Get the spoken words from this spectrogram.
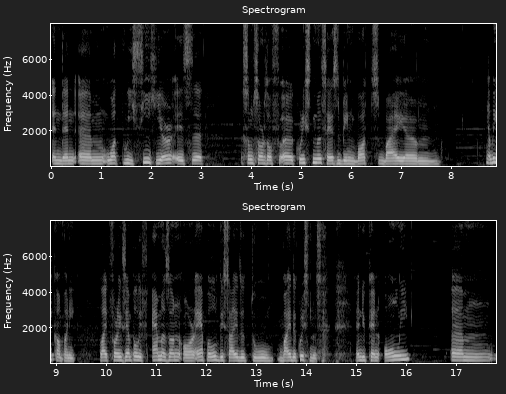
and then um, what we see here is uh, some sort of uh, Christmas has been bought by um, a big company like, for example, if Amazon or Apple decided to buy the Christmas, and you can only um,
